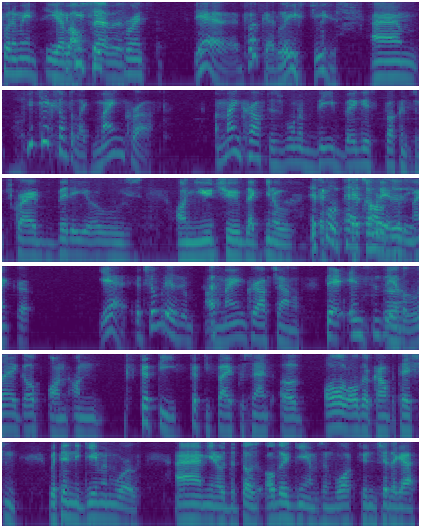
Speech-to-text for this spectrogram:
But I mean, if about you take, seven. For instance, Yeah, fuck at least, Jesus. Um, you take something like Minecraft. And Minecraft is one of the biggest fucking subscribed videos on YouTube. Like you know, It's if, if somebody Call of Duty. Minecraft, yeah, if somebody has a, a Minecraft channel, they instantly have a leg up on on 50, 55 percent of all other competition within the gaming world. Um, you know that does other games and walkthroughs and shit like that.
